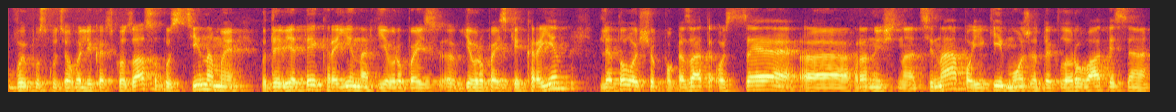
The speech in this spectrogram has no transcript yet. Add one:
випуску цього лікарського засобу з цінами в дев'яти країнах європейсь... європейських країн для того, щоб показати ось це е, гранична ціна, по якій може декларуватися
